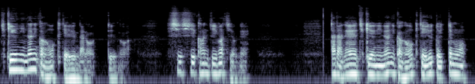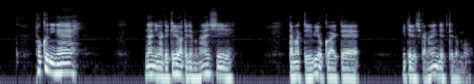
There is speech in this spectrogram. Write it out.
地球に何かが起きているんだろうっていうのは、ひしひし感じますよね。ただね、地球に何かが起きていると言っても、特にね、何ができるわけでもないし、黙って指をくわえて見てるしかないんですけども。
